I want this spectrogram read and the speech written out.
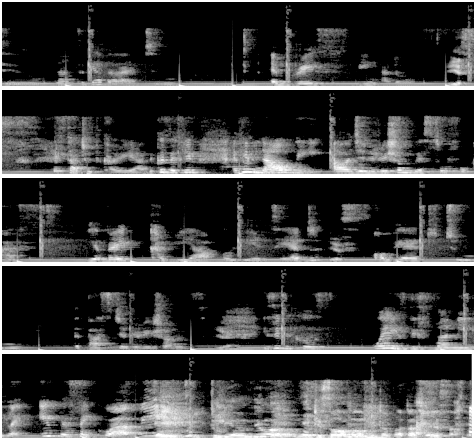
to learn together and to embrace being adults Yes. let's start with career because I feel I feel now we our generation we're so focused. We are very career oriented Yes. compared to past generations. Yeah. Is it because where is this money? Like hii pesa iko wapi? Hey, tuliambiwa mkisoma mtapata pesa. So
